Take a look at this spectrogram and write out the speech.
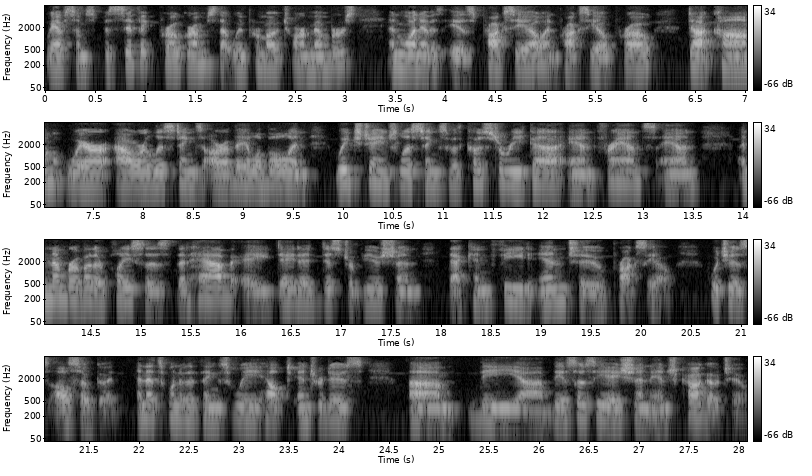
We have some specific programs that we promote to our members, and one is, is Proxio and ProxioPro.com, where our listings are available. And we exchange listings with Costa Rica and France and a number of other places that have a data distribution that can feed into Proxio, which is also good. And that's one of the things we helped introduce um, the uh, the association in Chicago to.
